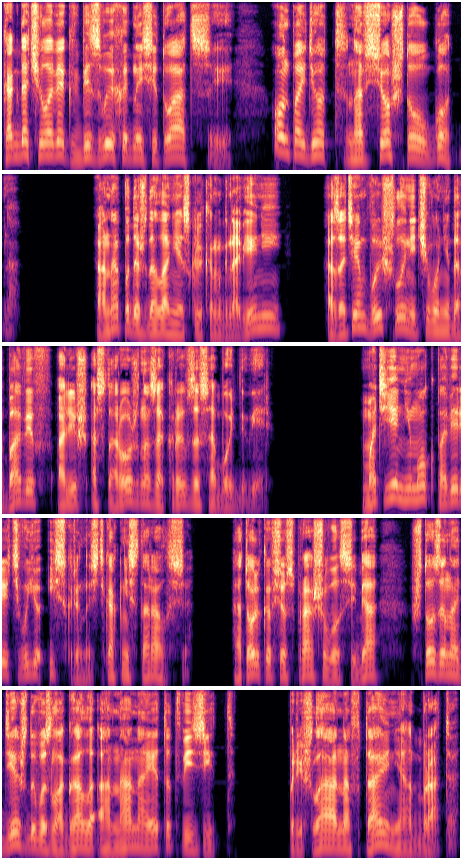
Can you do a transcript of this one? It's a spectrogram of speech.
Когда человек в безвыходной ситуации, он пойдет на все, что угодно. Она подождала несколько мгновений, а затем вышла, ничего не добавив, а лишь осторожно закрыв за собой дверь. Матье не мог поверить в ее искренность, как ни старался, а только все спрашивал себя, что за надежды возлагала она на этот визит. Пришла она в тайне от брата,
